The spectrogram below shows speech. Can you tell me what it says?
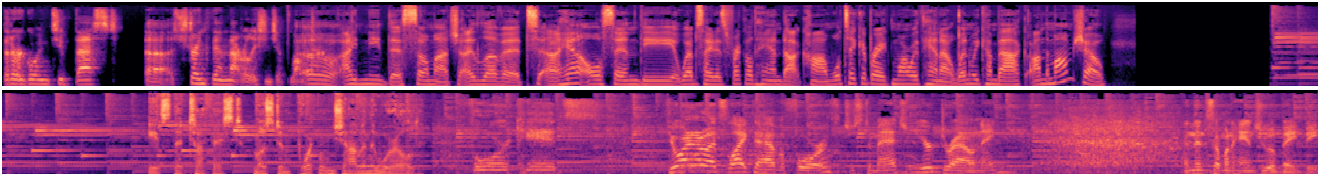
that are going to best uh, strengthen that relationship long term. Oh, I need this so much. I love it. Uh, Hannah Olsen, the website is freckledhan.com. We'll take a break. More with Hannah when we come back on The Mom Show. It's the toughest, most important job in the world. Four kids. If you want to know what it's like to have a fourth, just imagine you're drowning and then someone hands you a baby.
